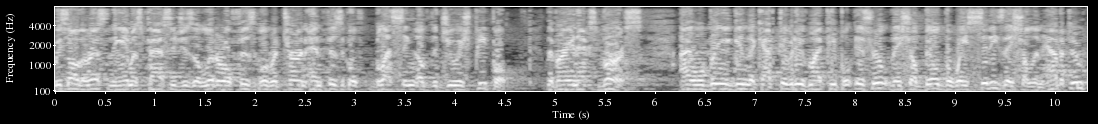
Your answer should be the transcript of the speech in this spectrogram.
We saw the rest of the Amos passage is a literal physical return and physical blessing of the Jewish people. The very next verse. I will bring again the captivity of my people Israel. They shall build the waste cities. They shall inhabit them.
